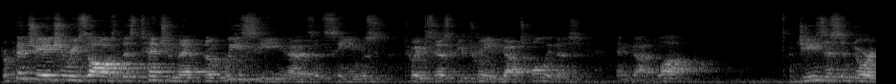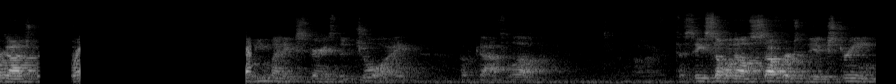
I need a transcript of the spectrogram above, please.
Propitiation resolves this tension that, that we see, as it seems, to exist between God's holiness and God's love. Jesus endured God's wrath. We might experience the joy of God's love. To see someone else suffer to the extreme,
